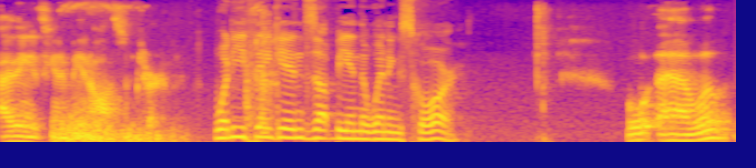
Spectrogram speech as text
I think it's going to be an awesome tournament. What do you think ends up being the winning score? Well, uh, well,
